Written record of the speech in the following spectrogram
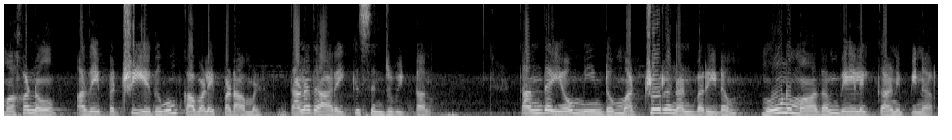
மகனோ அதை பற்றி எதுவும் கவலைப்படாமல் தனது அறைக்கு சென்று விட்டான். தந்தையோ மீண்டும் மற்றொரு நண்பரிடம் மூணு மாதம் வேலைக்கு அனுப்பினார்.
